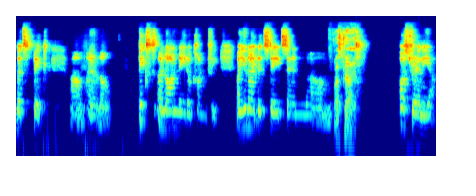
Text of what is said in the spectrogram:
let's pick I don't know picks a non-NATO country, a United States and um, Australia. Australia,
